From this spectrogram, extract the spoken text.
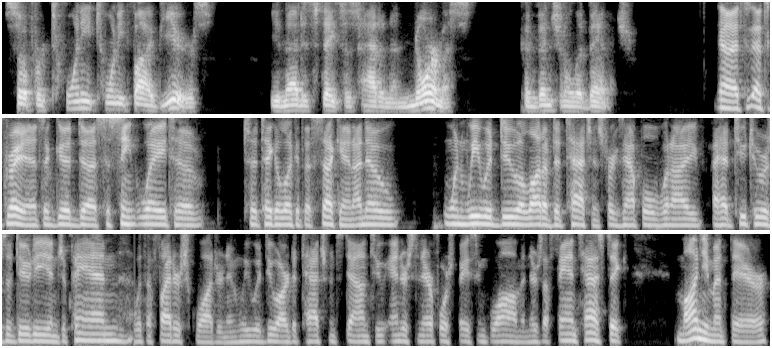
So for 20, 25 years, the United States has had an enormous conventional advantage. No, that's that's great, and it's a good uh, succinct way to to take a look at the second. I know when we would do a lot of detachments, for example, when I, I had two tours of duty in Japan with a fighter squadron, and we would do our detachments down to Andersen Air Force Base in Guam, and there's a fantastic monument there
